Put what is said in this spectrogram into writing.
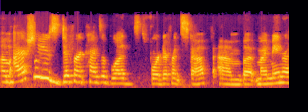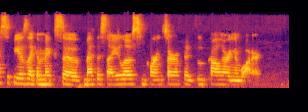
Um, I actually use different kinds of bloods for different stuff, um, but my main recipe is like a mix of methylcellulose and corn syrup and food coloring and water.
